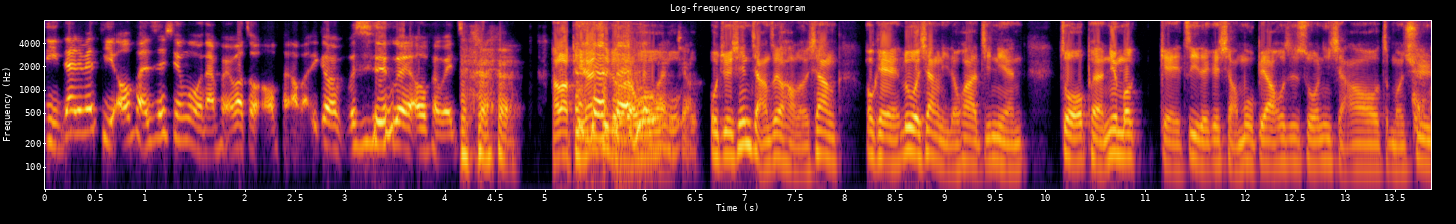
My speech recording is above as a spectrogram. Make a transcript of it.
你在那边提 Open 是羡慕我男朋友要做 Open 好吧？你根本不是为了 Open 为主。好了，撇开这个，我我我觉得先讲这个好了。像 OK，如果像你的话，今年做 Open，你有没有？给自己的一个小目标，或是说你想要怎么去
